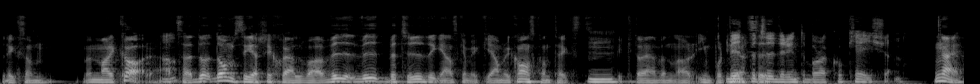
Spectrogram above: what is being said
liksom, markör. Ja. Att så här, de, de ser sig själva, vit, vit betyder ganska mycket i amerikansk kontext. Mm. Vilket då även har Vit importerats hit. betyder inte bara caucasian. Nej,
